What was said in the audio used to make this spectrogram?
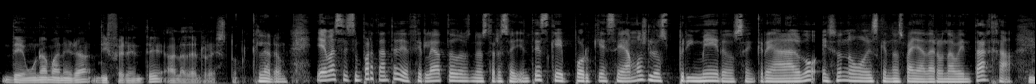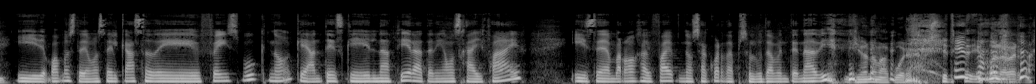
de una manera diferente a la del resto. Claro. Y además es importante decirle a todos nuestros oyentes que porque seamos los primeros en crear algo, eso no es que nos vaya a dar una ventaja. Y vamos, tenemos el caso de Facebook, ¿no? Que antes que él naciera teníamos High Five y sin embargo en High Five no se acuerda absolutamente nadie. Yo no me acuerdo, si te digo la verdad,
